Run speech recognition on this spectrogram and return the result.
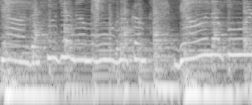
त्यागसुजनमोहकं ज्ञानपूर्ण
